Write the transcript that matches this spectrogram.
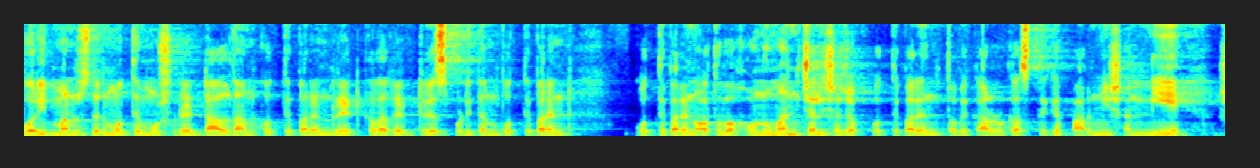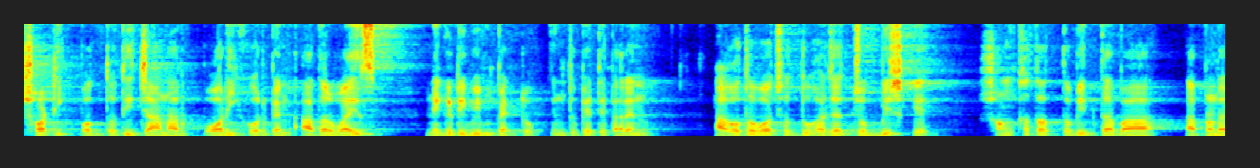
গরিব মানুষদের মধ্যে মসুরের ডাল দান করতে পারেন, রেড কালারের ড্রেস পরিধান করতে পারেন করতে পারেন অথবা হনুমান চালিসা জপ করতে পারেন, তবে কারোর কাছ থেকে পারমিশন নিয়ে সঠিক পদ্ধতি জানার পরই করবেন আদারওয়াইজ নেগেটিভ ইম্প্যাক্টও কিন্তু পেতে পারেন। আগত বছর দু হাজার চব্বিশকে সংখ্যাতত্ত্ববিদ্যা বা আপনারা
